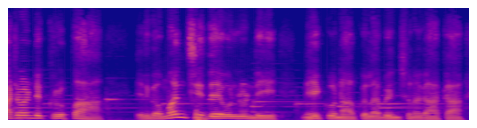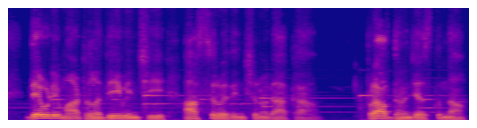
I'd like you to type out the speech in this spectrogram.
అటువంటి కృప ఇదిగో మంచి దేవుని నుండి నీకు నాకు లభించునుగాక. దేవుడి మాటలను దీవించి ఆశీర్వదించునుగాక. ప్రార్థన చేసుకుందాం.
